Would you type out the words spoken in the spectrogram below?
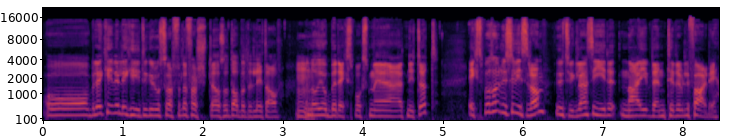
Og ble veldig kritikerrost, i hvert fall det første, og så dabbet det litt av. Men nå jobber Xbox med et nytt et. Xbox har lyst til å vise det fram. Utvikleren sier nei, vent til det blir ferdig.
